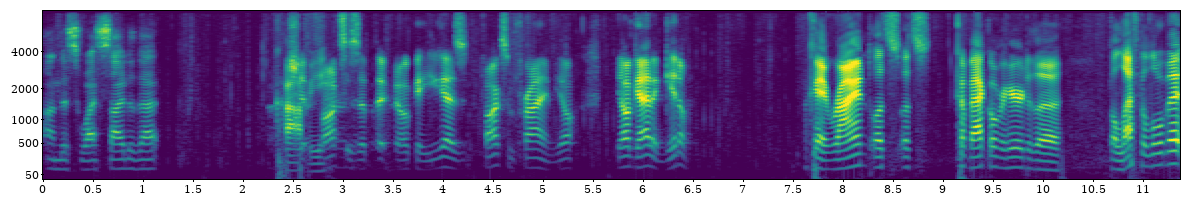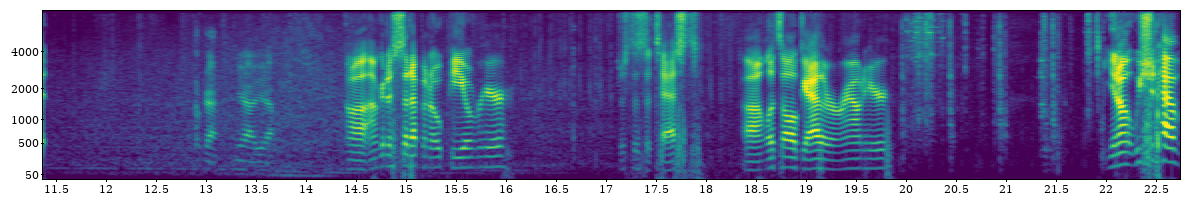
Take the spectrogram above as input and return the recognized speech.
on this west side of that. Copy. Shit, Fox is up there. Okay, you guys, Fox and Prime, y'all, y'all got to get them. Okay, Ryan, let's let's come back over here to the the left a little bit. Okay. Yeah, yeah. Uh, I'm gonna set up an OP over here, just as a test. Uh, let's all gather around here. You know, we should have.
